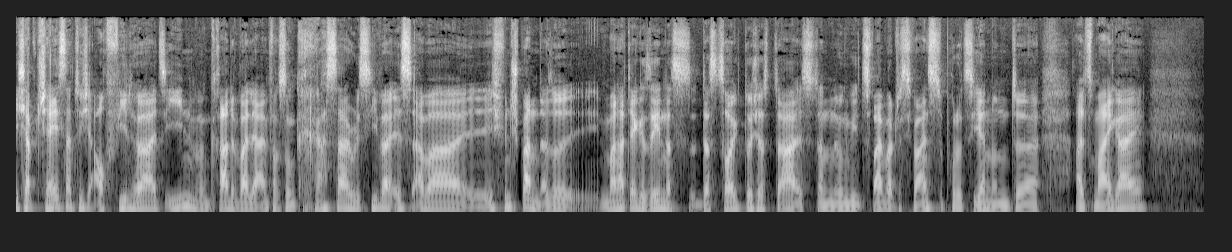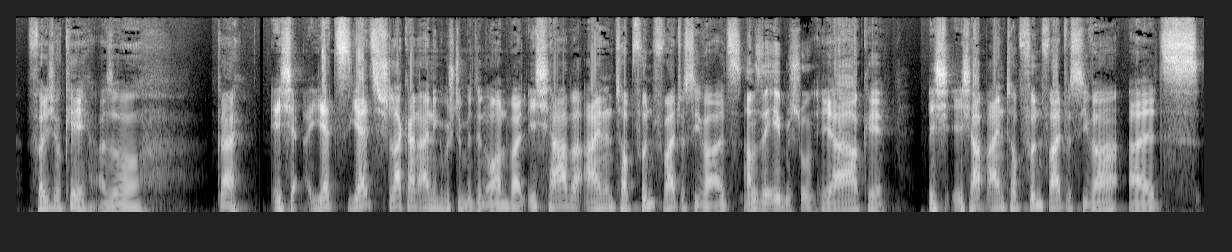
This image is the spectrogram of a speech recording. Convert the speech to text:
ich habe Chase natürlich auch viel höher als ihn, gerade weil er einfach so ein krasser Receiver ist, aber ich finde es spannend. Also, man hat ja gesehen, dass das Zeug durchaus da ist, dann irgendwie zwei Wide Receiver 1 zu produzieren und äh, als My Guy völlig okay. Also, geil. Ich, jetzt, jetzt schlackern einige bestimmt mit den Ohren, weil ich habe einen Top 5 Wide Receiver als. Haben sie eben schon. Ja, okay. Ich, ich habe einen Top 5 Wide Receiver als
